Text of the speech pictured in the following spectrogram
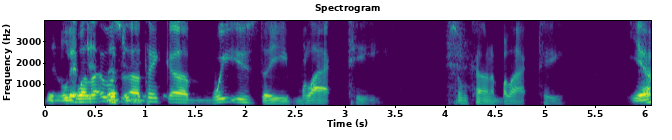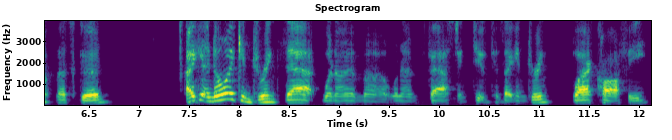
than Lipton. Well, that was Lipton. I think uh, we used the black tea, some kind of black tea. Yeah, that's good. I, I know I can drink that when I'm uh, when I'm fasting too, because I can drink black coffee,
